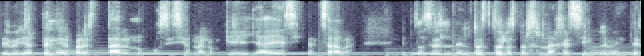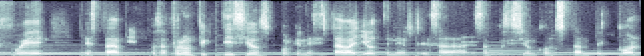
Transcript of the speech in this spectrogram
debería tener para estar en oposición a lo que ella es y pensaba. Entonces el, resto de los personajes simplemente fue esta, o sea, fueron ficticios porque necesitaba yo tener esa, esa posición constante con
